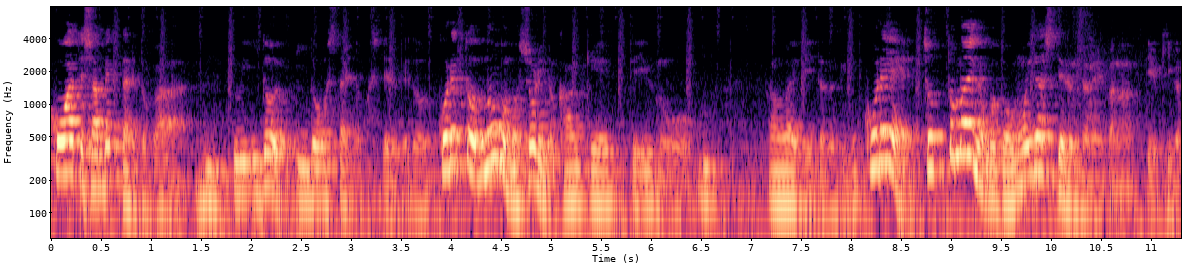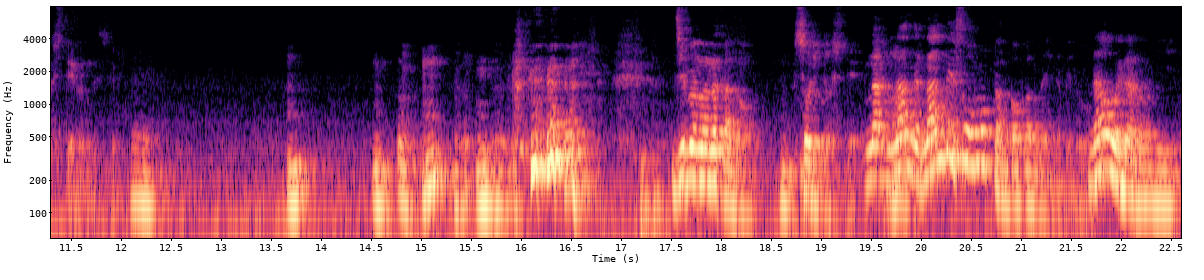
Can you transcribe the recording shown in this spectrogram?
ーこうやって喋ったりとか、移動移動したりとかしてるけどこれと脳の処理の関係っていうのを考えていた時にこれちょっと前のことを思い出してるんじゃないかなっていう気がしてるんですよ。うん。うん？うん。うん。自分の中の処理として。ななんかなんでそう思ったのかわかんないんだけど。ナウなのに。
